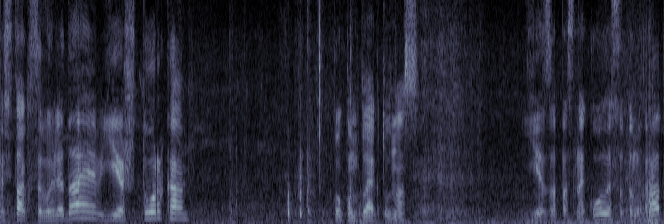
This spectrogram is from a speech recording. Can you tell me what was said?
Ось так все виглядає. Є шторка. По комплекту у нас є запасне колесо, домкрат.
